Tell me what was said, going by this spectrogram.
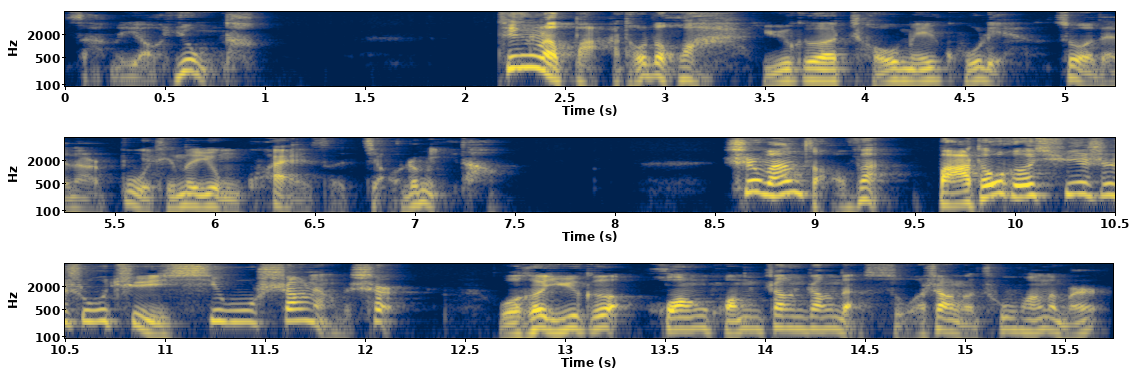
咱们要用它。”听了把头的话，于哥愁眉苦脸，坐在那儿不停的用筷子搅着米汤。吃完早饭，把头和薛师叔去西屋商量的事儿。我和于哥慌慌张张地锁上了厨房的门。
